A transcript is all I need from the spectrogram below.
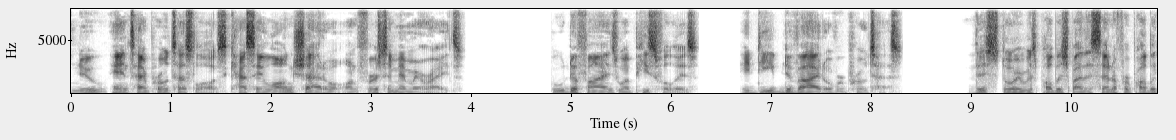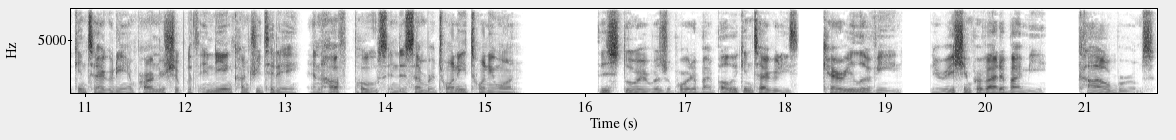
New anti protest laws cast a long shadow on First Amendment rights. Who defines what peaceful is? A deep divide over protest. This story was published by the Center for Public Integrity in partnership with Indian Country Today and HuffPost in December 2021. This story was reported by Public Integrity's Carrie Levine, narration provided by me, Kyle Brooms.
